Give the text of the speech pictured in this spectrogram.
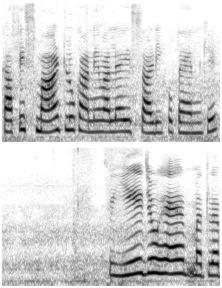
काफ़ी स्मार्ट लुक आने वाला है इस साड़ी को पहन के। तो ये जो है मतलब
